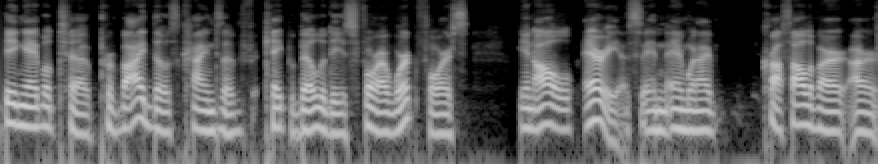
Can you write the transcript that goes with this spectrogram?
being able to provide those kinds of capabilities for our workforce in all areas. And and when I across all of our, our,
